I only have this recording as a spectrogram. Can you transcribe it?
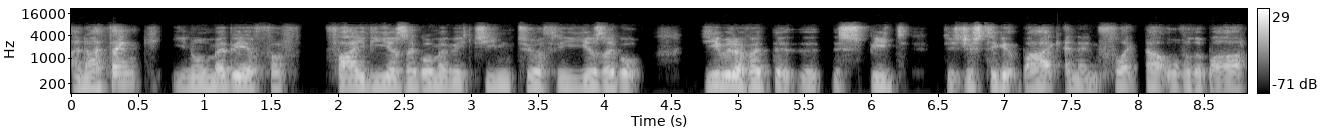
And I think, you know, maybe for five years ago, maybe team two or three years ago, he would have had the, the, the speed to just to get back and then flick that over the bar.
